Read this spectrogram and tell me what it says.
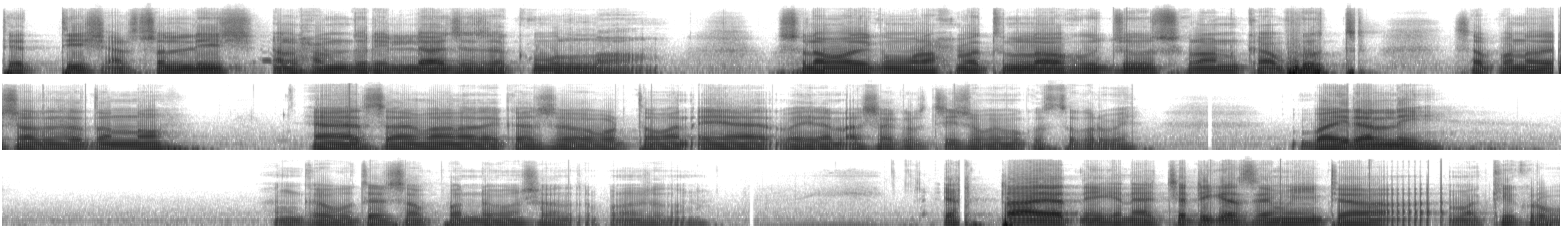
তেত্রিশ আটচল্লিশ, আলহামদুলিল্লাহ, জাজাকুমুল্লাহ। আসসালামু আলাইকুম রহমতুল্লাহ, হুজুর সুরান কাবুত ছাপ্পান্ন সাড়ে সাতান্ন। সাইমান আর একাশ বর্তমান এ ভাইরাল, আশা করছি সবাই মুখস্থ করবে। ভাইরাল নেই? আঙ্কাবুতের ছাপ্পান্ন এবং ছাপ্পান্ন শতাংশ। একটা আয়াত নেই এখানে আচ্ছা ঠিক আছে, আমি এটা কী করব।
